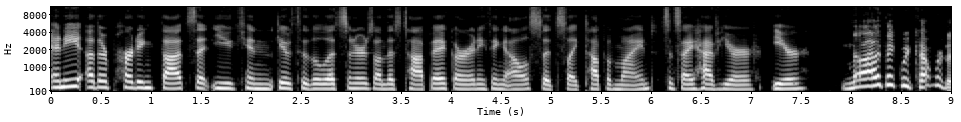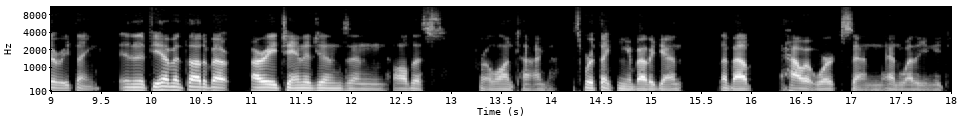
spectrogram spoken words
Any other parting thoughts that you can give to the listeners on this topic or anything else that's like top of mind since I have your ear? No, I think we covered everything. And if you haven't thought about Rh antigens and all this for a long time, it's worth thinking about again about how it works and, and whether you need to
